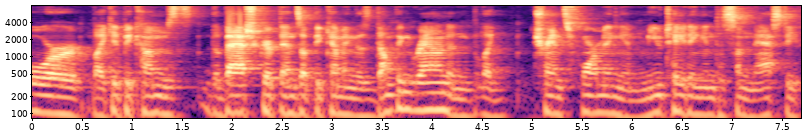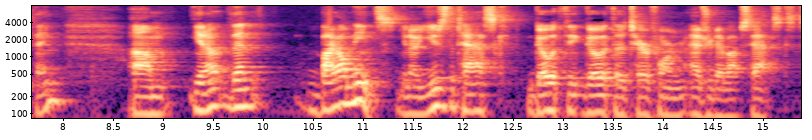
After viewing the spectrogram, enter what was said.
or like it becomes the bash script ends up becoming this dumping ground and like transforming and mutating into some nasty thing um, you know then by all means you know use the task go with the go with the terraform azure devops tasks.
